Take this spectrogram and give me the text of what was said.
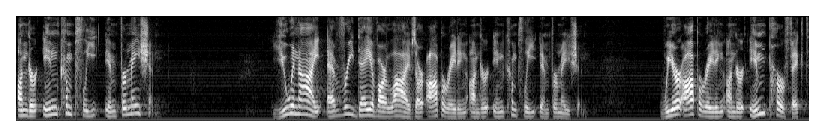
under incomplete information. You and I, every day of our lives, are operating under incomplete information. We are operating under imperfect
